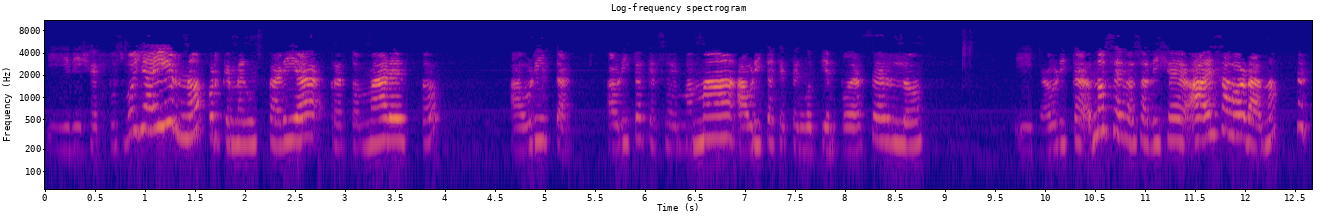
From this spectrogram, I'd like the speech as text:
y dije, pues voy a ir, ¿no? Porque me gustaría retomar esto ahorita, ahorita que soy mamá, ahorita que tengo tiempo de hacerlo y ahorita, no sé, o sea, dije, ah, es ahora, ¿no?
